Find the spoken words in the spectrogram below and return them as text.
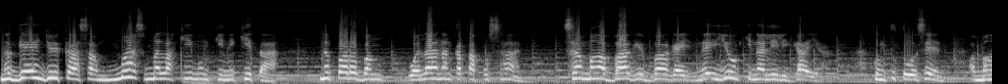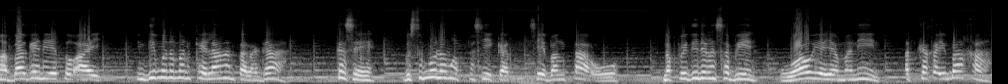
nag enjoy ka sa mas malaki mong kinikita na para bang wala ng katapusan sa mga bagay-bagay na iyong kinaliligaya. Kung tutusin, ang mga bagay na ito ay hindi mo naman kailangan talaga. Kasi gusto mo lang magpasikat sa ibang tao na pwede nilang sabihin, wow, yayamanin at kakaiba ka.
